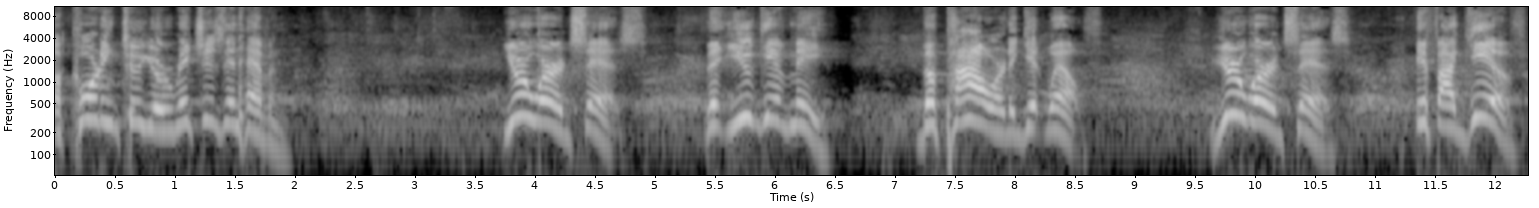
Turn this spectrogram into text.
according to your riches in heaven. Your word says that you give me the power to get wealth. Your word says, if I give,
